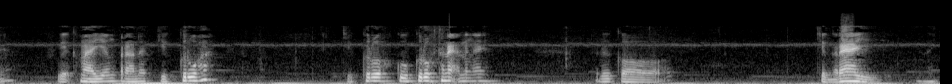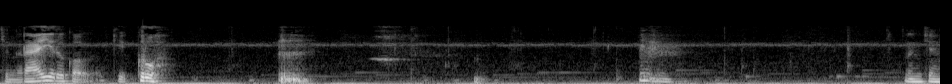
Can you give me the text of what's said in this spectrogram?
ណាវាខ្មែរយើងប្រើថាជាគ្រោះជាគ្រោះគូគ្រោះថ្នាក់ហ្នឹងឯងឬក៏ ចង្រៃចង្រៃឬក៏ជាគ្រោះនឹងចឹង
